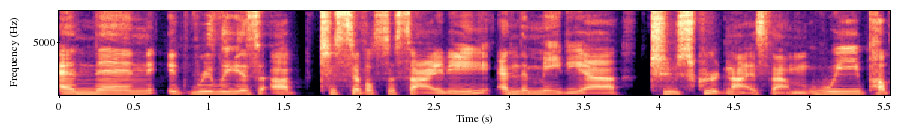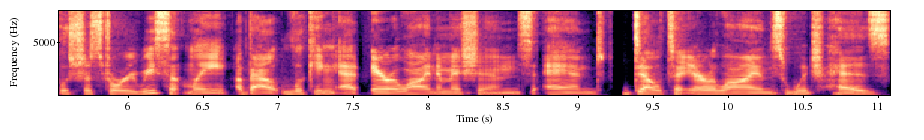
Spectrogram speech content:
and then it really is up to civil society and the media to scrutinize them. We published a story recently about looking at airline emissions and Delta Airlines, which has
